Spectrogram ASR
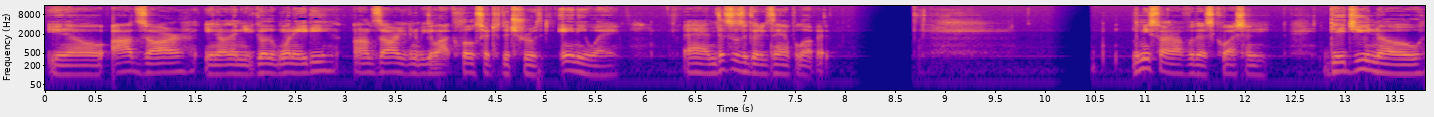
you know, odds are, you know, then you go to 180, odds are you're going to be a lot closer to the truth anyway. And this is a good example of it. let me start off with this question. Did you know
